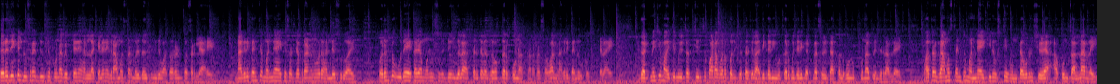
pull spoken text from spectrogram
तरी देखील दुसऱ्याच दिवशी पुन्हा बिबट्याने हल्ला केल्याने ग्रामस्थांमध्ये दहशतीचे वातावरण पसरले आहे. नागरिकांचे म्हणणे आहे की सध्या प्राण्यांवर हल्ले सुरू आहेत. परंतु उद्या एखाद्या मनुष्याचा जीव गेला तर त्याला जबाबदार कोण असणार? असा सवाल नागरिकांनी उपस्थित केला आहे. घटनेची माहिती मिळताच चिंचपाडा वनपरिक्षेत्रातील अधिकारी व कर्मचारी घटनास्थळी दाखल होऊन पुन्हा पिंजरे लावले आहेत. मात्र ग्रामस्थांचे म्हणणे आहे की नुसते हुंटावरून शेळ्या आखून चालणार नाही.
